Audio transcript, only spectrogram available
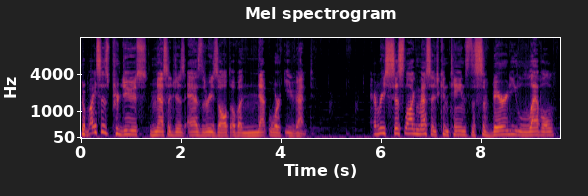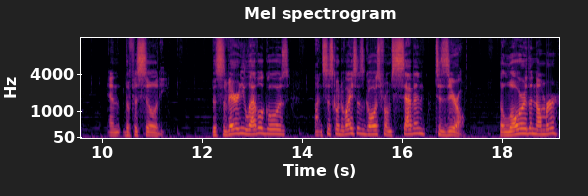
Devices produce messages as the result of a network event. Every syslog message contains the severity level and the facility. The severity level goes on Cisco devices goes from 7 to 0. The lower the number,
